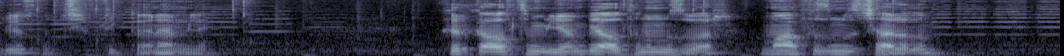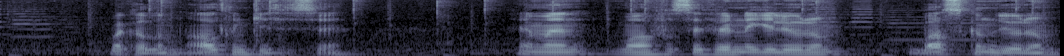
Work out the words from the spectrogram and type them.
Biliyorsunuz çiftlik de önemli. 46 milyon bir altınımız var. Muhafızımızı çağıralım. Bakalım altın kesesi. Hemen muhafız seferine geliyorum. Baskın diyorum.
